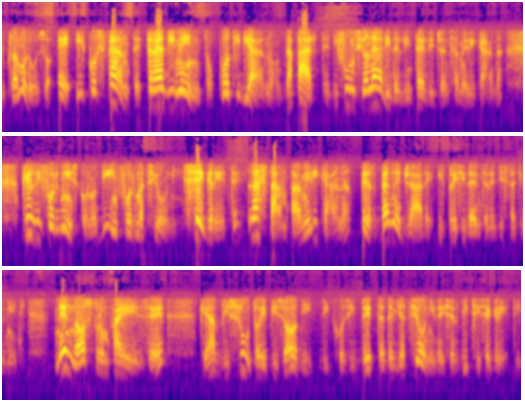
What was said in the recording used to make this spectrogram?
più clamoroso è il costante tradimento quotidiano da parte di funzionari dell'intelligence americana che riforniscono di informazioni segrete la stampa americana per danneggiare il Presidente degli Stati Uniti. Nel nostro paese che ha vissuto episodi di cosiddette deviazioni dei servizi segreti,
